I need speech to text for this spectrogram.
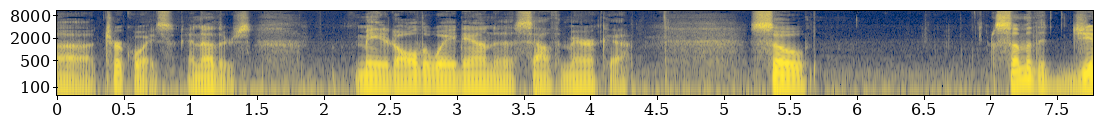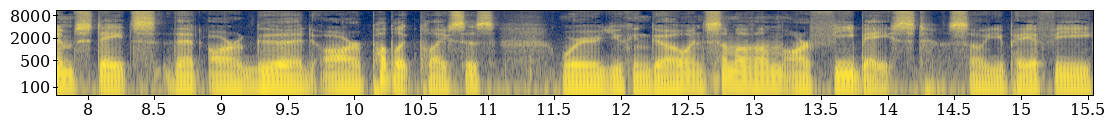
uh, turquoise and others made it all the way down to South America. So, some of the gem states that are good are public places where you can go, and some of them are fee based. So, you pay a fee,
